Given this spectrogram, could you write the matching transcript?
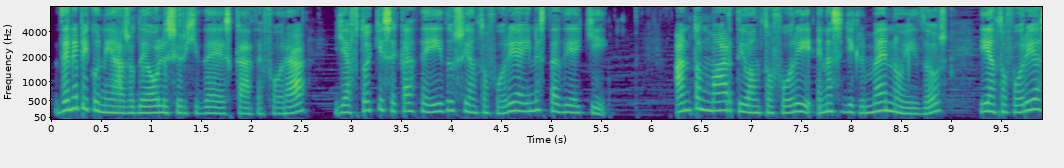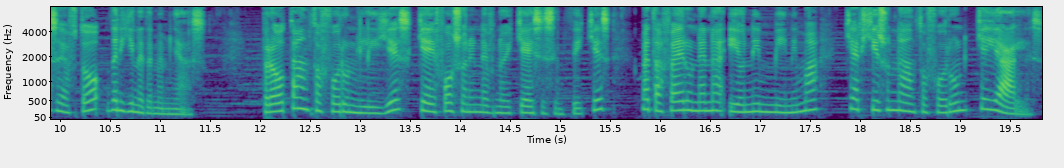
Δεν επικονιάζονται όλες οι ορχιδέες κάθε φορά, γι' αυτό και σε κάθε είδος η ανθοφορία είναι σταδιακή. Αν τον Μάρτιο ανθοφορεί ένα συγκεκριμένο είδος, η ανθοφορία σε αυτό δεν γίνεται με μιας. Πρώτα ανθοφορούν λίγες και εφόσον είναι ευνοϊκές οι συνθήκες, μεταφέρουν ένα ιονί μήνυμα και αρχίζουν να ανθοφορούν και οι άλλες.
